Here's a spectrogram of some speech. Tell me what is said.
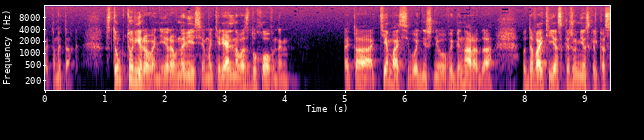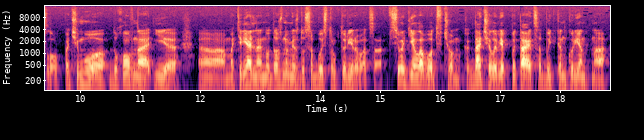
этом. Итак, структурирование и равновесие материального с духовным. Это тема сегодняшнего вебинара. Да? Вот давайте я скажу несколько слов. Почему духовное и э, материальное оно должно между собой структурироваться? Все дело вот в чем. Когда человек пытается быть конкурентно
